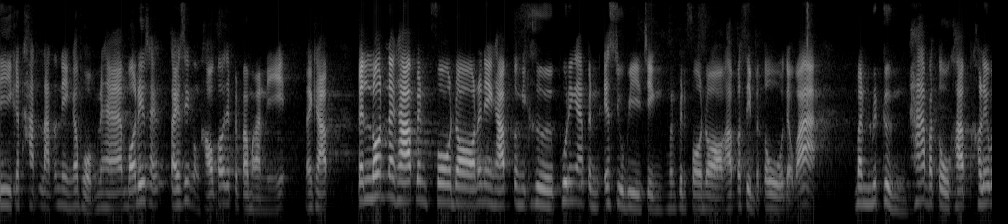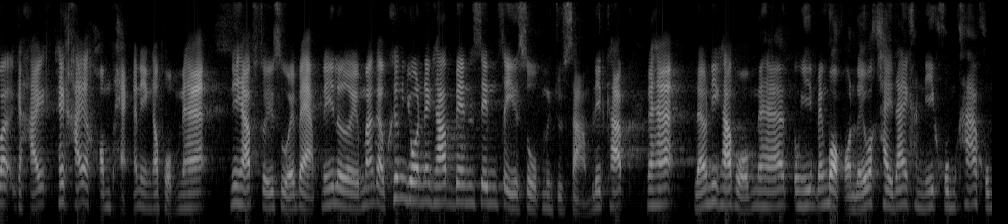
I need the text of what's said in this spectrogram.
ดีกระทัดรัดนั่นเองครับผมนะฮะบอดี้ไซซิ่งของเขาก็จะเป็นประมาณนี้นะครับ เป็นรถนะครับ เป็น4 door นั่นเองครับ ตรงนี้คือพูดง่ายๆเป็น SUV จริง มันเป็น4 door ครับประสิบประตู แต่ว่ามันกึ่ง 5 ประตูครับเขาเรียกว่าคล้ายคล้ายๆกับ compact นั่นเองครับผมนะฮะ นี่ครับสวยๆ แบบนี้เลย มากับเครื่องยนต์นะครับเบนซิน 4 สูบ 1.3 ลิตรครับนะฮะ แล้วนี่ครับผมนะฮะ ตรงนี้แบงค์บอกก่อนเลยว่าใครได้คันนี้คุ้มค่าคุ้ม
